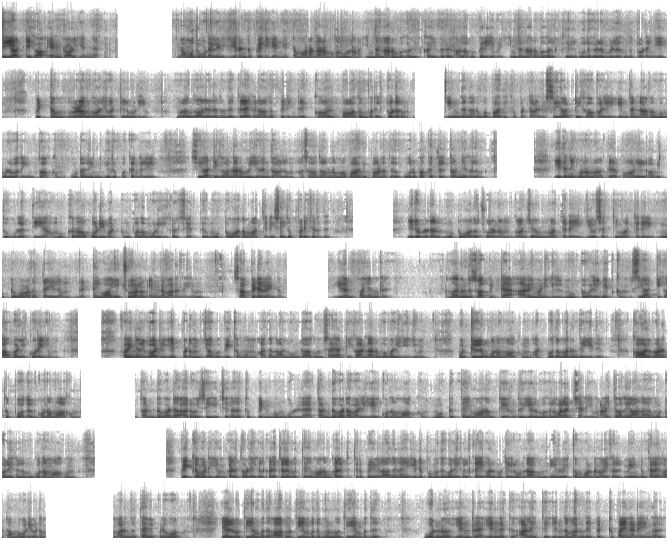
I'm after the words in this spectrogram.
Sciatica என்றால் என்ன? நமது உடலில் இரண்டு பெரிய நீட்டமான நரம்புகள் உள்ளன. இந்த நரம்புகள் கைவிரல் அளவு பெரியவை. இந்த நரம்புகள் கீழ் முதுகெலும்பிலிருந்து தொடங்கி பிட்டம், முழங்கால் இவற்றில் முடியும். முழங்காலிலிருந்து கிளைகளாகப் பிரிந்து கால், பாதம் வரை தொடரும். இந்த நரம்பு பாதிக்கப்பட்டால் சியாட்டிகா வலி இந்த நரம்பு முழுவதையும் தாக்கும். உடலின் இரு பக்கங்களில் சியாட்டிகா நரம்பு இருந்தாலும் அசாதாரணமாக பாதிப்பானது ஒரு பக்கத்தில் தான் நிகழும். இதனை குணமாக்க பாலில் அவித்து உலர்த்திய அமுக்கரா பொடி மற்றும் பல மூலிகைகள் சேர்த்து மூட்டுவாத மாத்திரை செய்யப்படுகிறது. இதனுடன் மூட்டுவாத சூரணம், காஞ்சிரம் மாத்திரை, ஜீவசக்தி மாத்திரை, மூட்டுவாத தைலம், வெட்டைவாயு சூரணம் என்ற மருந்தையும் சாப்பிட வேண்டும். இதன் பயன்கள் மருந்து சாப்பிட்ட அரை மணியில் மூட்டு வலி நிற்கும். சியாட்டிகா வலி குறையும். ஃபைனல் கார்டில் ஏற்படும் ஜவ்வு வீக்கமும் அதனால் உண்டாகும் சயாட்டிகா நரம்பு வலியையும் முற்றிலும் குணமாக்கும் அற்புத மருந்து இது. கால் மரத்துப் போதல் குணமாகும். தண்டுவட அறுவை சிகிச்சைகளுக்கு பின்பும் உள்ள தண்டுவட வலியை குணமாக்கும். மூட்டு தேய்மானம் தீர்ந்து எலும்புகள் வளர்ச்சியடையும். அனைத்து வகையான மூட்டு வலிகளும் குணமாகும். வீக்கமடியும். கழுத்து வலிகள், கழுத்தெலும்பு தேய்மானம், கழுத்து திருப்பு இயலாத நிலை, இடுப்பு, முதுகுவலிகள் கைகால் கை, கால் முட்டிகள் உண்டாகும் நீர்வீக்கம் போன்ற நோய்கள் மீண்டும் தலைகாட்டாமல் ஓடிவிடும். மருந்து தேவைப்படுவோர் எழுநூத்தி எண்பது அறுநூத்தி எண்பது முன்னூத்தி எண்பது ஒன்று என்ற எண்ணுக்கு அழைத்து இந்த மருந்தை பெற்று பயனடையுங்கள்.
